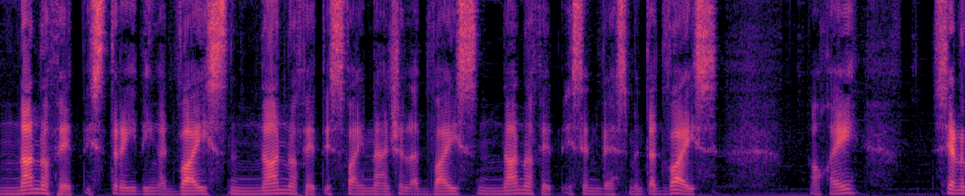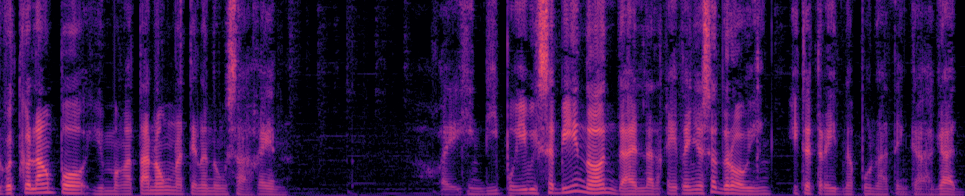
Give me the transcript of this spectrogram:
None of it is trading advice. None of it is financial advice. None of it is investment advice. Okay? Sinagot ko lang po yung mga tanong na tinanong sa akin. Okay, hindi po ibig sabihin nun dahil nakita nyo sa drawing, itatrade na po natin kaagad.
